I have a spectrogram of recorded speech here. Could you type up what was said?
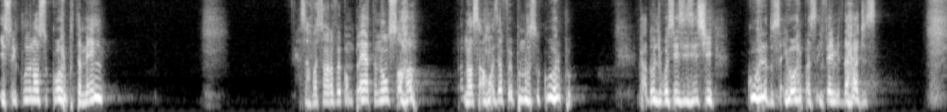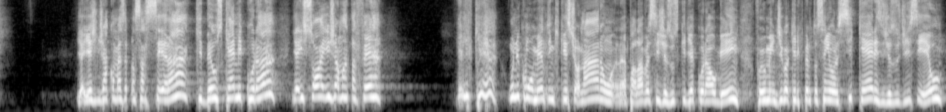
Isso inclui o nosso corpo também. A salvação ela foi completa, não só para a nossa alma, mas ela foi para o nosso corpo. Cada um de vocês existe cura do Senhor para as enfermidades. E aí a gente já começa a pensar: será que Deus quer me curar? E aí só aí já mata a fé. Ele quer. O único momento em que questionaram a palavra se Jesus queria curar alguém foi o mendigo aquele que perguntou: Senhor, se queres? E Jesus disse: Eu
